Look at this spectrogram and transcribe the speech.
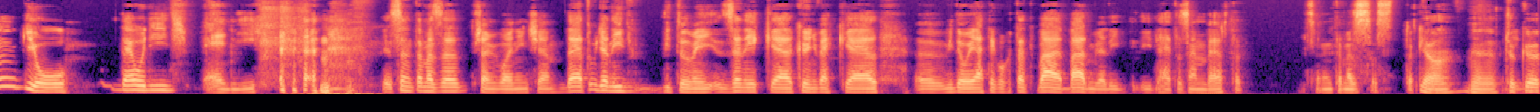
"Mm, jó, de hogy így ennyi. Szerintem ezzel semmi baj nincsen. De hát ugyanígy, mit tudom én, zenékkel, könyvekkel, ö, videójátékok, tehát bár, bármivel így, így lehet az ember, tehát szerintem ez, ez tök. Ja, ja, ja. csak ö,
